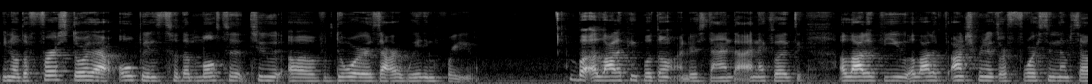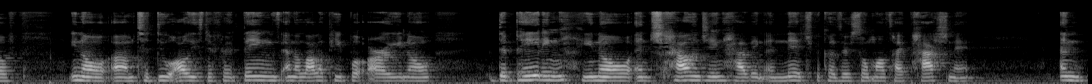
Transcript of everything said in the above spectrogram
you know the first door that opens to the multitude of doors that are waiting for you. But a lot of people don't understand that. And i feel like a lot of you a lot of entrepreneurs are forcing themselves you know um, to do all these different things. And a lot of people are you know debating, you know, and challenging having a niche because they're so multi passionate. And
